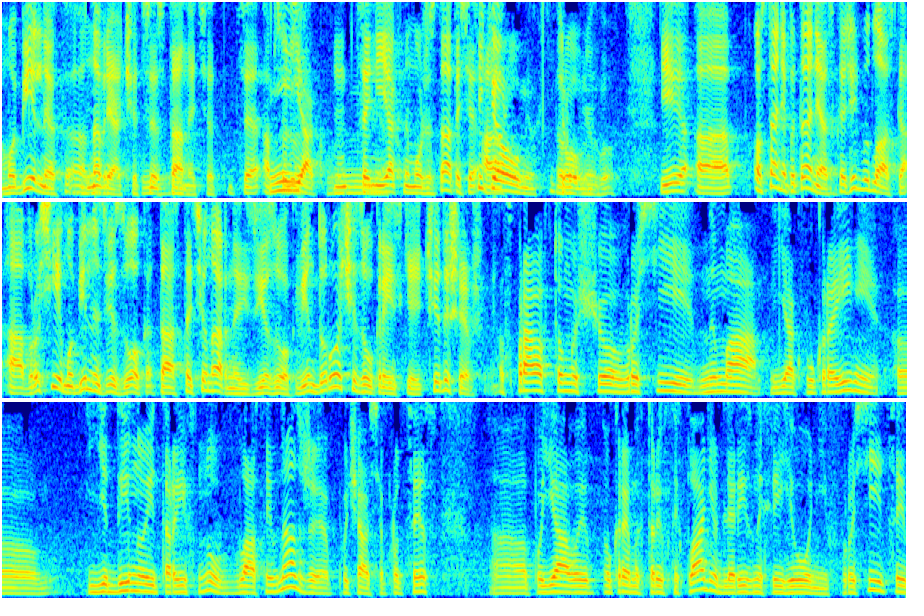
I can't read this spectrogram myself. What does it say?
мобільних навряд чи це станеться. Це абсолютно Ніяк. Це ніяк не може статися. Тільки а... роумінг, тільки роумінгу. І а, останнє питання. Скажіть, будь ласка, а в Росії мобільний зв'язок та стаціонарний зв'язок він дорожчий за український чи дешевший? Справа в тому, що в Росії нема, як в Україні, е, єдиної тариф. Ну, власне, в нас вже почався процес е, появи окремих тарифних планів для різних регіонів. В Росії це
